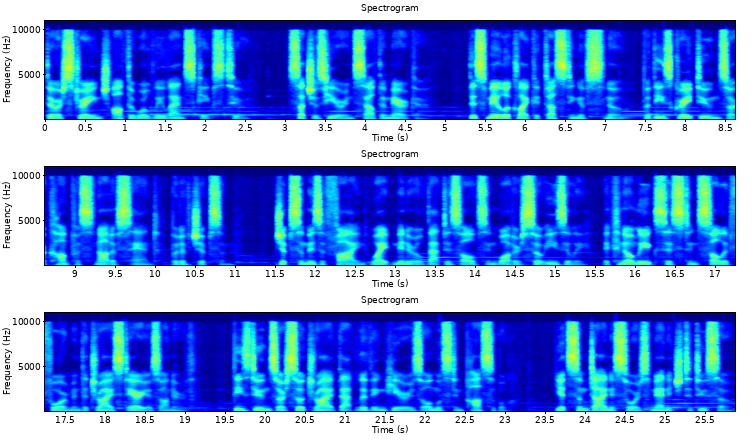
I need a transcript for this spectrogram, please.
There are strange, otherworldly landscapes too. Such as here in South America. This may look like a dusting of snow, but these great dunes are composed not of sand, but of gypsum. Gypsum is a fine, white mineral that dissolves in water so easily, it can only exist in solid form in the driest areas on Earth. These dunes are so dry that living here is almost impossible. Yet some dinosaurs managed to do so.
